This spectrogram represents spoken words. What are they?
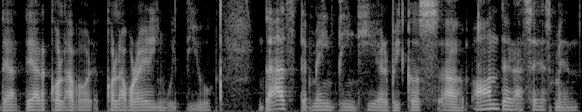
that they are collabor collaborating with you. That's the main thing here because uh, on their assessment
